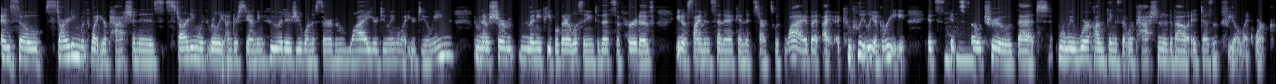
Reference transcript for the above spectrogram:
And so, starting with what your passion is, starting with really understanding who it is you want to serve and why you're doing what you're doing. I mean, I'm sure many people that are listening to this have heard of, you know, Simon Sinek and it starts with why, but I, I completely agree. It's, mm-hmm. it's so true that when we work on things that we're passionate about, it doesn't feel like work.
